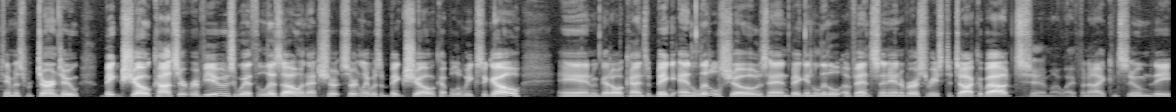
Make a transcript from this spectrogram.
Tim has returned to big show concert reviews with Lizzo, and that certainly was a big show a couple of weeks ago. And we've got all kinds of big and little shows and big and little events and anniversaries to talk about. Uh, my wife and I consumed the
